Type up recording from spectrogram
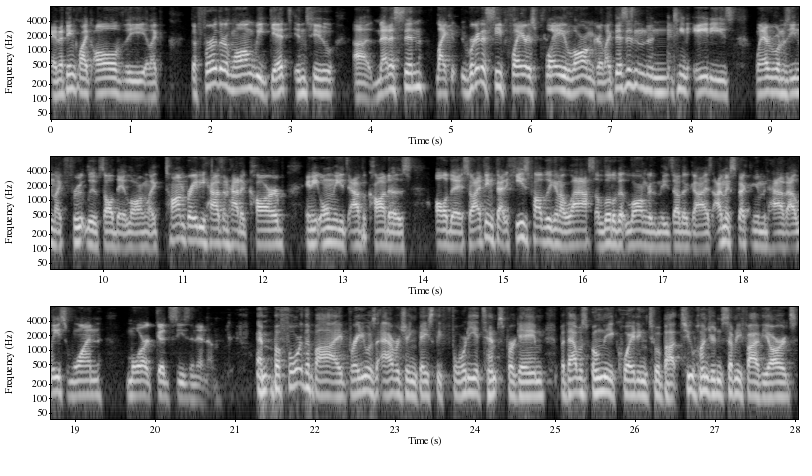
And I think like all of the like the further along we get into uh, medicine, like we're gonna see players play longer. Like this isn't the 1980s when everyone was eating like Fruit Loops all day long. Like Tom Brady hasn't had a carb and he only eats avocados all day. So I think that he's probably gonna last a little bit longer than these other guys. I'm expecting him to have at least one more good season in him. And before the bye, Brady was averaging basically 40 attempts per game, but that was only equating to about 275 yards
